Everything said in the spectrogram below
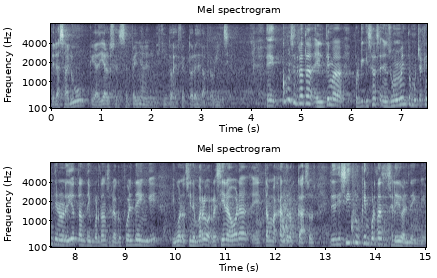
de la salud que a diario se desempeñan en distintos efectores de la provincia. Eh, ¿Cómo se trata el tema? Porque quizás en su momento mucha gente no le dio tanta importancia a lo que fue el dengue y bueno, sin embargo recién ahora están bajando los casos. Desde Citrus, ¿qué importancia se le dio al dengue?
